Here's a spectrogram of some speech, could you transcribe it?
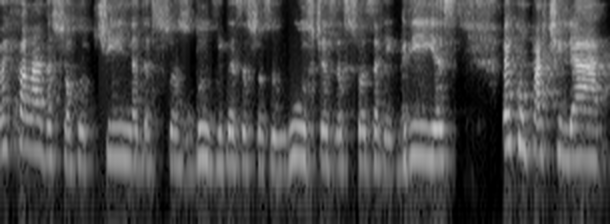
vai falar da sua rotina, das suas dúvidas, das suas angústias, das suas alegrias, vai compartilhar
